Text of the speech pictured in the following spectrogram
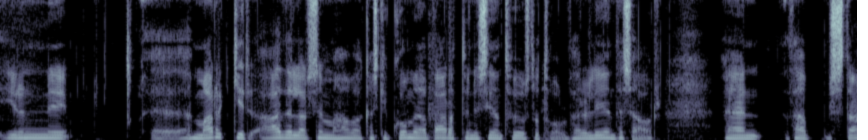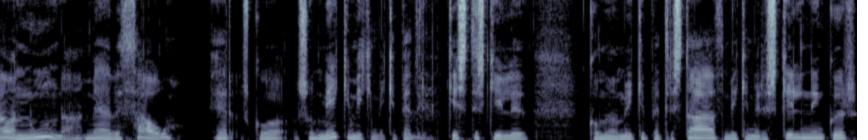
í rauninni eh, margir aðilar sem hafa kannski komið að baratunni síðan 2012, það eru liðin þessi ár en það stafa núna með við þá er sko svo mikið, mikið, mikið betri. Mm. Gistiskílið komið á mikið betri stað, mikið meiri skilningur.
